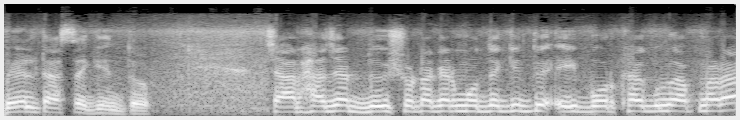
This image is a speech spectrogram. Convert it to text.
বেল্ট আছে কিন্তু। চার হাজার দুইশো টাকার মধ্যে কিন্তু এই বোরখাগুলো আপনারা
